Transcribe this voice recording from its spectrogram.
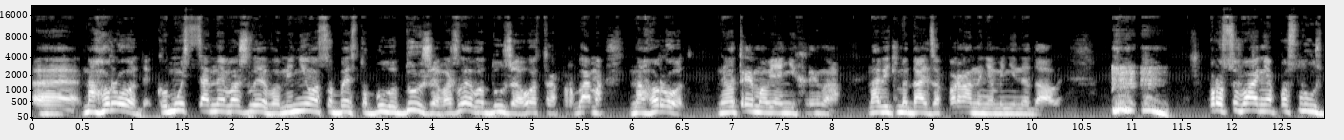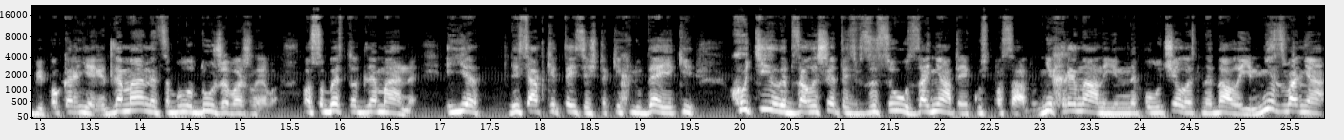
е, нагороди. Комусь це не важливо. Мені особисто було дуже важливо, дуже гостра проблема нагород. Не отримав я ні хрена. Навіть медаль за поранення мені не дали. Просування по службі, по кар'єрі. Для мене це було дуже важливо. Особисто для мене. І є десятки тисяч таких людей, які хотіли б залишитись в ЗСУ, зайняти якусь посаду. Ні хрена їм не вийшло, не дали їм ні звання,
